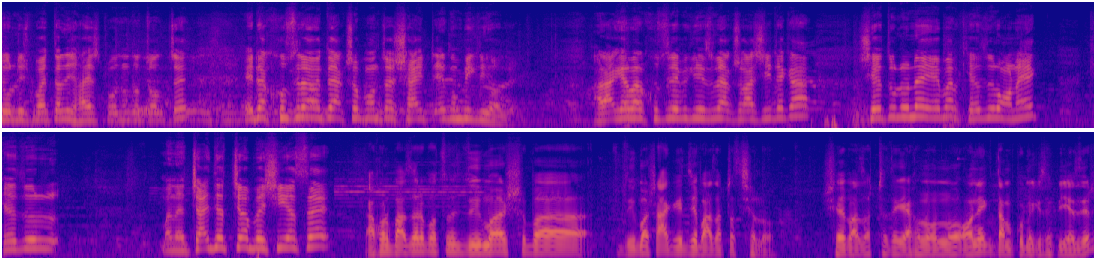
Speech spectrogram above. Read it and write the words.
চল্লিশ, পঁয়তাল্লিশ হাইস্ট পর্যন্ত চলছে। এটা খুচরা হয়তো একশো পঞ্চাশ, ষাট, এরকম বিক্রি হবে। আর আগের বার খুচরা বিক্রি হয়েছিল একশো আশি টাকা। সে তুলনায় এবার খেজুর অনেক। খেজুর মানে চাহিদার চেয়ে বেশি আছে। এখন বাজারে পত্র দুই মাস বা দুই মাস আগে যে বাজারটা ছিল, সে বাজারটা থেকে এখন অন্য অনেক দাম কমে গেছে পেঁয়াজের।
